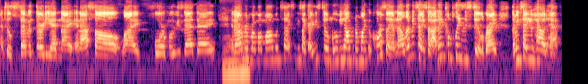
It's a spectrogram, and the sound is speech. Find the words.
until seven thirty at night, and I saw like four movies that day. And I Mhm. remember my mom would text me, "He's like, are you still movie hopping?" I'm like, "Of course I am." Now let me tell you something. I didn't completely steal, right? Let me tell you how it happened.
